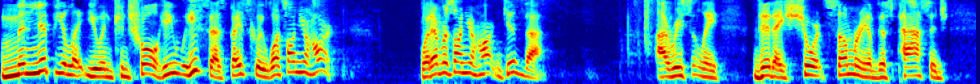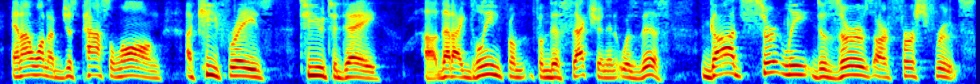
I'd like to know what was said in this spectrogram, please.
manipulate you and control. He, he says basically, what's on your heart? Whatever's on your heart, give that. I recently did a short summary of this passage, and I want to just pass along a key phrase to you today uh, that I gleaned from, from this section, and it was this God certainly deserves our first fruits,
